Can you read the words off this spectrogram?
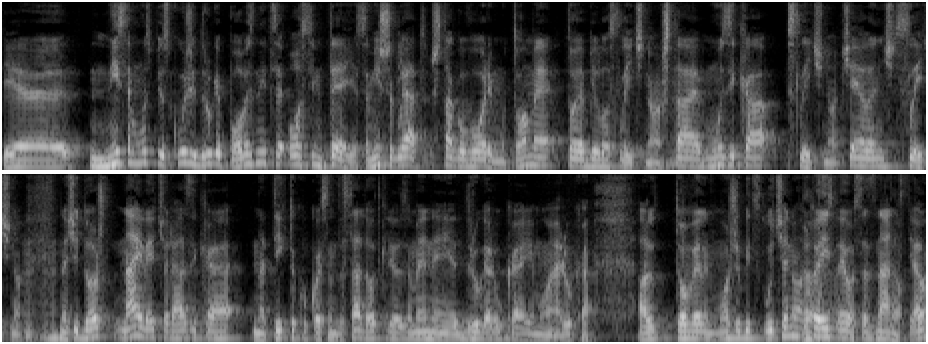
E, nisam uspio skužiti druge poveznice osim te, jer sam išao gledat šta govorim u tome, to je bilo slično. Šta je muzika, slično. Challenge, slično. Znači, doš, najveća razlika na TikToku koju sam do sada otkrio za mene je druga ruka i moja ruka. Ali to velim, može biti slučajno, to je isto, evo sad znanost, jel?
